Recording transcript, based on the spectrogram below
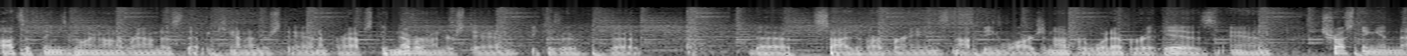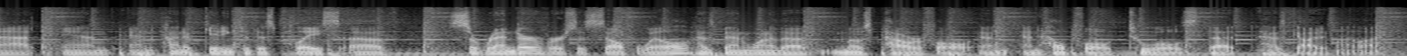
lots of things going on around us that we can't understand and perhaps could never understand because of the, the size of our brains not being large enough or whatever it is. And, trusting in that and and kind of getting to this place of surrender versus self-will has been one of the most powerful and, and helpful tools that has guided my life.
